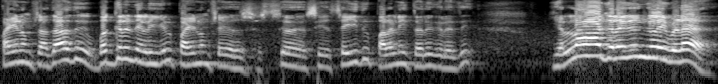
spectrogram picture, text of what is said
பயணம் அதாவது வக்ர நிலையில் பயணம் செ- செய்து பலனை தருகிறது. எல்லா கிரகங்களை விட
